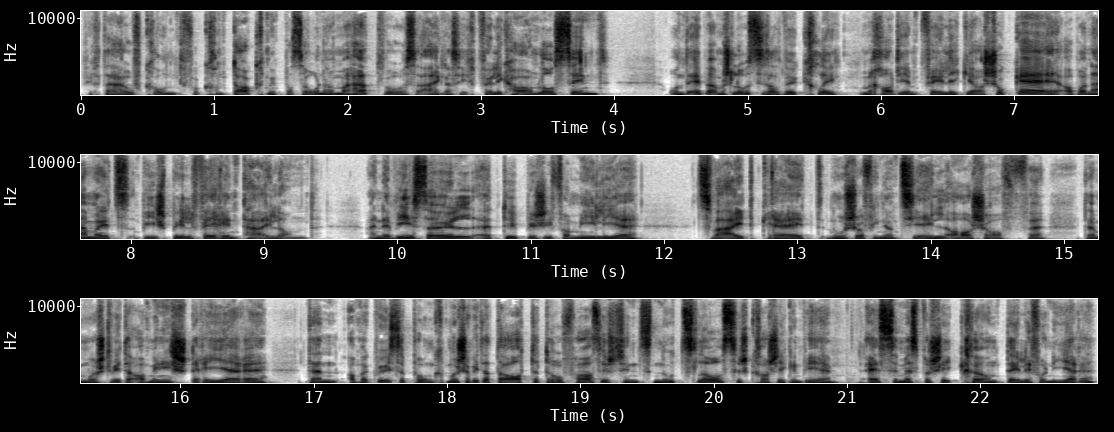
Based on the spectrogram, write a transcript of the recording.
Vielleicht auch aufgrund von Kontakt mit Personen, die man hat, die aus eigener Sicht völlig harmlos sind. Und eben am Schluss ist halt wirklich, man kann die Empfehlung ja schon geben, aber nehmen wir jetzt Beispiel Ferien in Thailand. Eine, wie soll eine typische Familie Zweitgerät nur schon finanziell anschaffen, dann musst du wieder administrieren, dann ab einem gewissen Punkt musst du wieder Daten drauf haben, sonst sind sie nutzlos, sonst kannst du irgendwie SMS verschicken und telefonieren.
